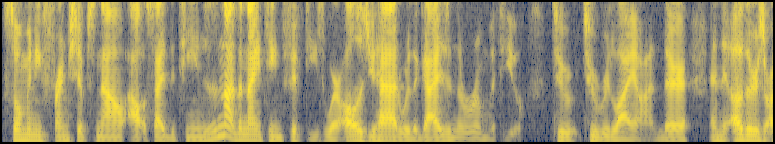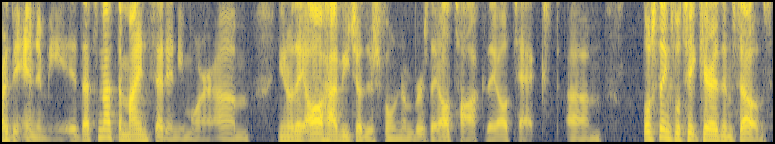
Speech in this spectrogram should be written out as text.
so many friendships now outside the teams. This is not the 1950s where all you had were the guys in the room with you to to rely on. There and the others are the enemy. That's not the mindset anymore. Um you know they all have each other's phone numbers. They all talk. They all text. Um those things will take care of themselves.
